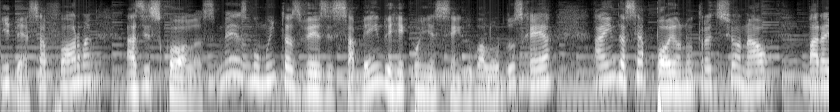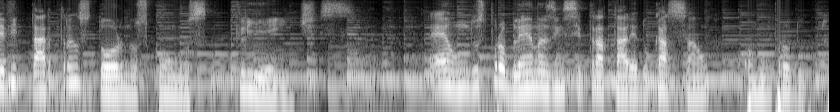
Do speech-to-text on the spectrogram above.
E dessa forma, as escolas, mesmo muitas vezes sabendo e reconhecendo o valor dos REA, ainda se apoiam no tradicional para evitar transtornos com os clientes. É um dos problemas em se tratar educação como um produto.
